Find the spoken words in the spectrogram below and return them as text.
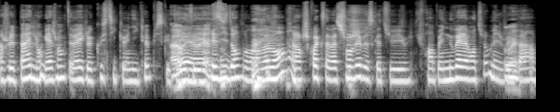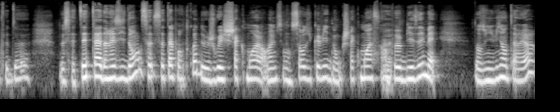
je voulais te parler de l'engagement que tu avais avec le Caustic Comedy Club, puisque tu Ah as ouais, été ouais, résident pendant un moment. Alors, je crois que ça va se changer parce que tu, tu feras un peu une nouvelle aventure, mais je voulais Ouais. parler un peu de, de cet état de résident. Ça, ça t'apporte quoi de jouer chaque mois? Alors, même si on sort du Covid, donc chaque mois, c'est un peu biaisé, mais dans une vie antérieure,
